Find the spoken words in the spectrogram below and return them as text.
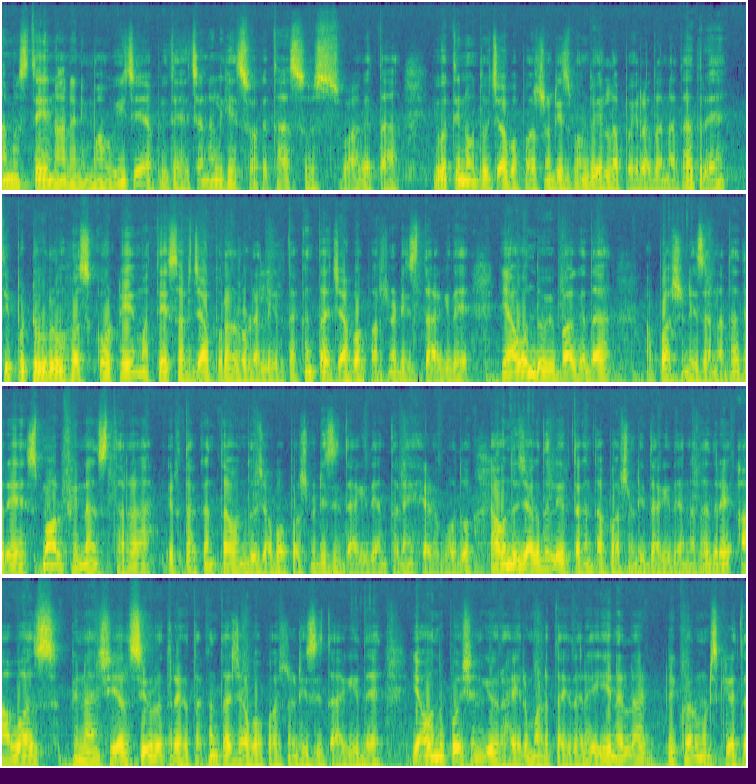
ನಮಸ್ತೆ, ನಾನು ನಿಮ್ಮ ವಿಜಯ್ ಅಭ್ಯುದಯ ಚಾನಲ್ಗೆ ಸ್ವಾಗತ, ಸುಸ್ವಾಗತ. ಇವತ್ತಿನ ಒಂದು ಜಾಬ್ ಅಪರ್ಚುನಿಟೀಸ್ ಬಂದು ಎಲ್ಲಪ್ಪ ಇರೋದನ್ನೋದಾದರೆ ತಿಪ್ಪಟೂರು ಹೊಸಕೋಟೆ ಮತ್ತು ಸರ್ಜಾಪುರ ರೋಡಲ್ಲಿ ಇರ್ತಕ್ಕಂಥ ಜಾಬ್ ಅಪರ್ಚುನಿಟೀಸ್ದಾಗಿದೆ ಯಾವೊಂದು ವಿಭಾಗದ ಅಪರ್ಚುನಿಟೀಸ್ ಅನ್ನೋದಾದರೆ ಸ್ಮಾಲ್ ಫಿನಾನ್ಸ್ ಥರ ಇರ್ತಕ್ಕಂಥ ಒಂದು ಜಾಬ್ ಅಪಾರ್ಚುನಿಟೀಸ್ ಇದಾಗಿದೆ ಅಂತಲೇ ಹೇಳ್ಬೋದು. ಯಾವೊಂದು ಜಾಗದಲ್ಲಿ ಇರ್ತಕ್ಕಂಥ ಅಪರ್ಚುನಿಟಿ ಇದಾಗಿದೆ ಅನ್ನೋದಾದರೆ ಆವಾಸ್ ಫಿನಾನ್ಷಿಯರ್ಸ್ ಇವ್ರ ಹತ್ರ ಇರ್ತಕ್ಕಂಥ ಜಾಬ್ ಅಪಾರ್ಚುನಿಟೀಸ್ ಇದಾಗಿದೆ. ಯಾವೊಂದು ಪೊಸಿಷನ್ಗೆ ಇವರು ಹೈರ್ ಮಾಡ್ತಾ ಇದ್ದಾರೆ ಏನೆಲ್ಲ ರಿಕ್ವೈರ್ಮೆಂಟ್ಸ್ ಕೇಳ್ತಾ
